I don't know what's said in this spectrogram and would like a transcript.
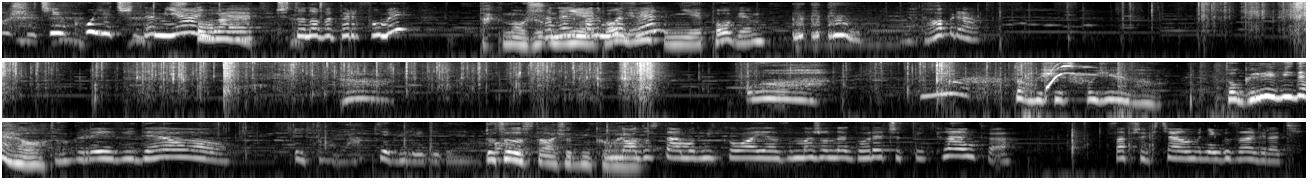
Boże, dziękuję Ci, 100 Damianie. lat. Czy to nowe perfumy? Tak może Chanel nie Mademoiselle? powiem, nie powiem. No dobra. Kto by się spodziewał? To gry wideo. To gry wideo. I to jakie gry wideo? To co dostałaś od Mikołaja? No, dostałam od Mikołaja wymarzonego Ratchet i Clanka. Zawsze chciałam w niego zagrać.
